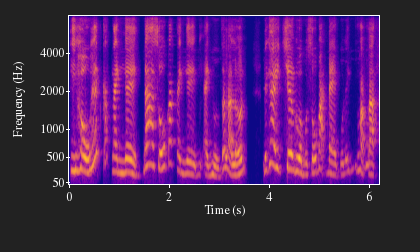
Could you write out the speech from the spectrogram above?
thì hầu hết các ngành nghề, đa số các ngành nghề bị ảnh hưởng rất là lớn lĩnh hay trêu đùa một số bạn bè của lĩnh hoặc là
